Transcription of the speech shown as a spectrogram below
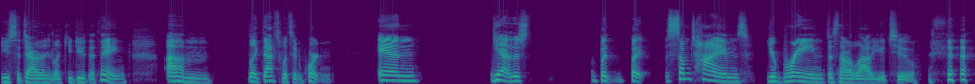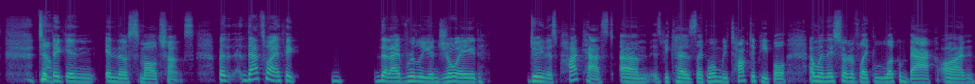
you sit down and like you do the thing. Um like that's what's important. And yeah, there's but but sometimes your brain does not allow you to to No. think in in those small chunks. But that's why I think that I've really enjoyed doing this podcast um, is because like when we talk to people and when they sort of like look back on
